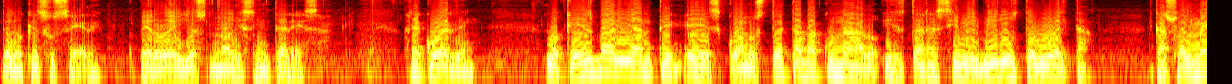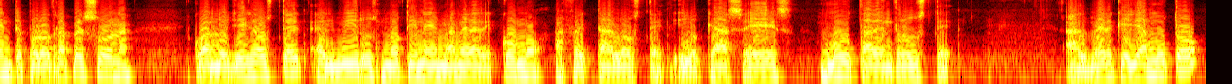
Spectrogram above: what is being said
de lo que sucede. Pero a ellos no les interesa. Recuerden, lo que es variante es cuando usted está vacunado y usted recibe el virus de vuelta, casualmente por otra persona, cuando llega a usted, el virus no tiene manera de cómo afectarlo a usted y lo que hace es muta dentro de usted. Al ver que ya mutó,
